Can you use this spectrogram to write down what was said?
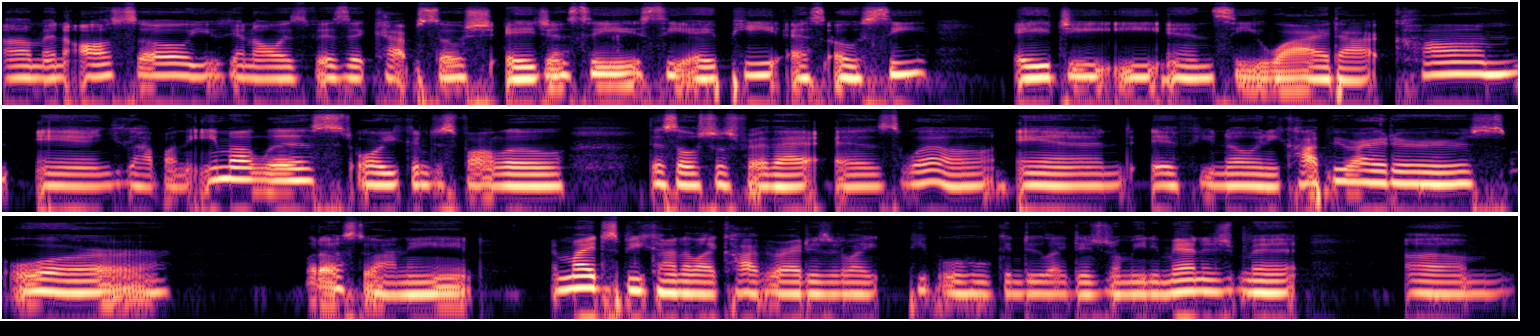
Um, and also, you can always visit Capsoc Agency, C A P S O C A G E N C Y dot com. And you can hop on the email list or you can just follow the socials for that as well. And if you know any copywriters or what else do I need? It might just be kind of like copywriters or like people who can do like digital media management. Um,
